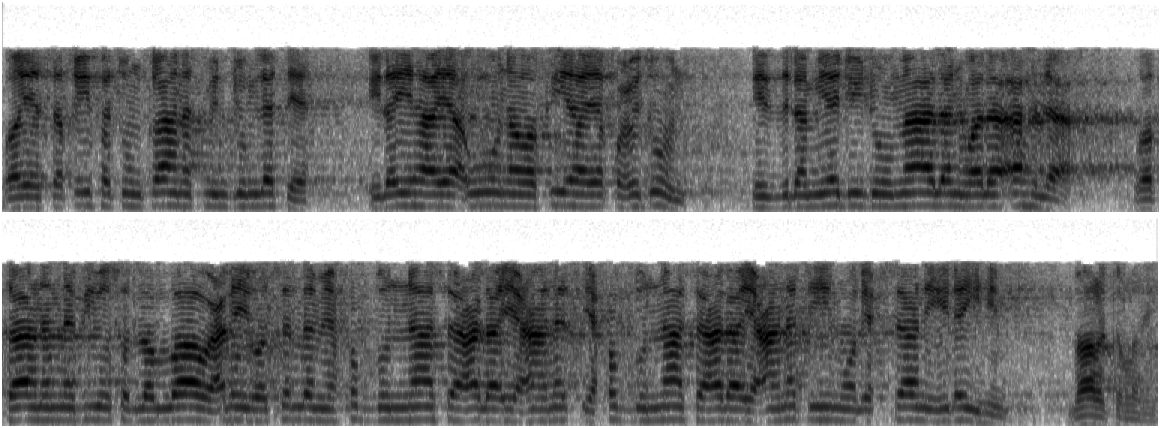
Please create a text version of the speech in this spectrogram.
وهي سقيفة كانت من جملته. إليها يأوون وفيها يقعدون. إذ لم يجدوا مالا ولا أهلا. وكان النبي صلى الله عليه وسلم يحض الناس على إعانة يحض الناس على إعانتهم والإحسان إليهم. بارك الله فيك.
